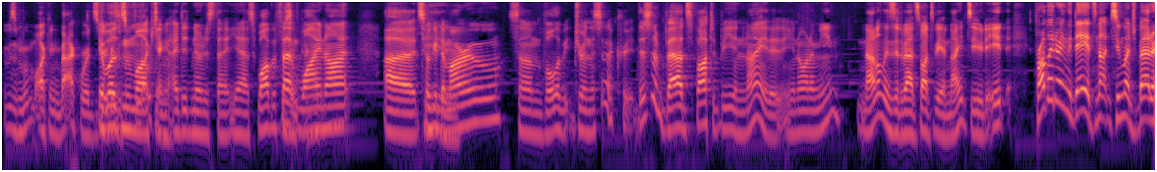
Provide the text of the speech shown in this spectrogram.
It was moonwalking backwards. It dude. was moonwalking. floating. I did notice that. Yes, Wobbuffet. Why not? Uh, Togedemaru. Some Vullaby. Jordan, this is a this is a bad spot to be at night. uh, You know what I mean? Not only is it a bad spot to be at night, dude, it probably during the day it's not too much better,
